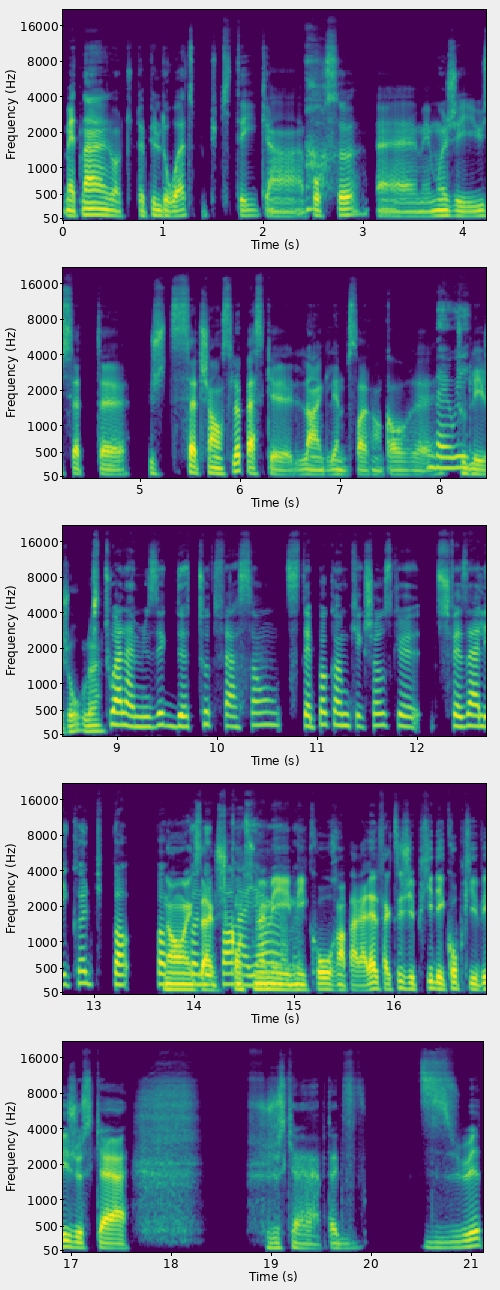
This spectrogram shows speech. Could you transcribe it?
Maintenant, tu n'as plus le droit, tu peux plus quitter quand, Ah! pour ça. Euh, mais moi, j'ai eu cette, je dis cette chance-là parce que l'anglais me sert encore euh, Ben oui. tous les jours. Là. Puis toi, la musique, de toute façon, c'était pas comme quelque chose que tu faisais à l'école puis pas, pas, Non, pas exact. Je continuais mes, mes cours en parallèle. Fait que, tu sais, j'ai pris des cours privés jusqu'à jusqu'à peut-être 18,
